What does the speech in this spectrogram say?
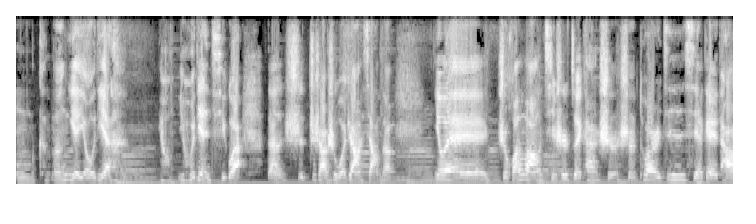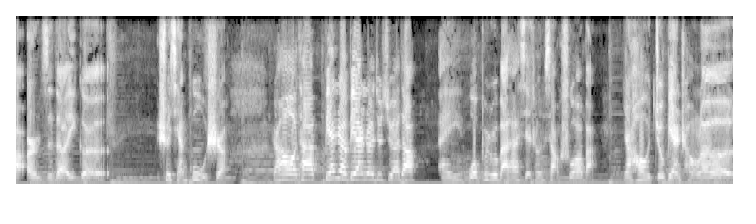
嗯，可能也有点有 有点奇怪，但是至少是我这样想的，因为《指环王》其实最开始是托尔金写给他儿子的一个睡前故事，然后他编着编着就觉得，哎，我不如把它写成小说吧。然后就变成了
